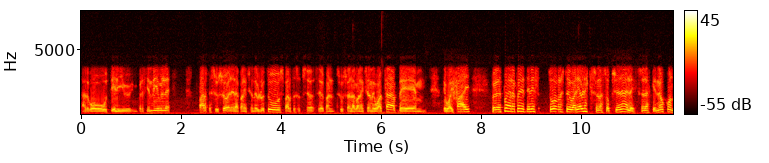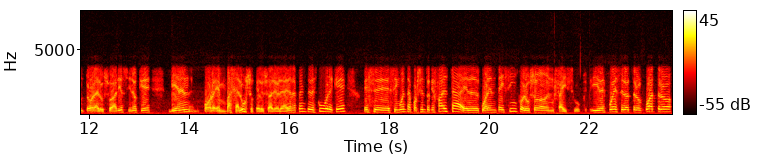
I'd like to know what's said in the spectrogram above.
algo útil y imprescindible. Parte se usó en la conexión de Bluetooth, parte se usó, se usó en la conexión de WhatsApp, de, de Wi-Fi pero después de repente tenés todo el resto de variables que son las opcionales, que son las que no controla el usuario, sino que vienen por en base al uso que el usuario le da. Y de repente descubre que ese 50% que falta, el 45% lo usó en Facebook. Y después el otro 4%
